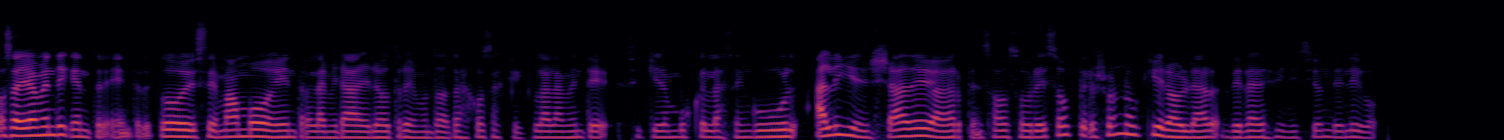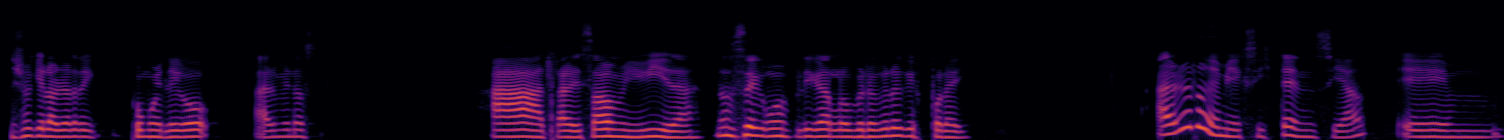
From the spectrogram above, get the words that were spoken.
O sea, obviamente que entre, entre todo ese mambo entra la mirada del otro y un montón de otras cosas que claramente, si quieren, búsquenlas en Google. Alguien ya debe haber pensado sobre eso, pero yo no quiero hablar de la definición del ego. Yo quiero hablar de cómo el ego, al menos, ha atravesado mi vida. No sé cómo explicarlo, pero creo que es por ahí. A lo largo de mi existencia, Em,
